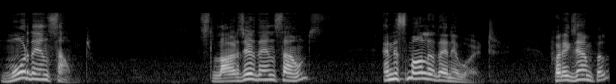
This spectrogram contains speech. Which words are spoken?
more than sound, it is larger than sounds and smaller than a word. For example,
